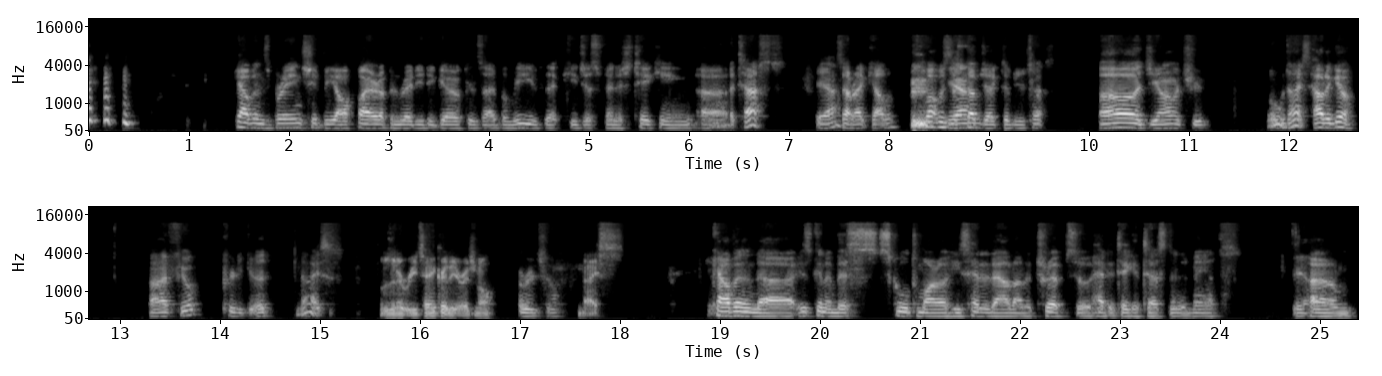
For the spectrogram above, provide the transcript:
Calvin's brain should be all fired up and ready to go because I believe that he just finished taking uh, a test. Yeah. Is that right, Calvin? What was yeah. the subject of your test? Uh, geometry. Oh, nice. How'd it go? I feel pretty good. Nice. Was it a retake or the original? Original. Nice. Calvin uh, is going to miss school tomorrow. He's headed out on a trip, so had to take a test in advance. Yeah. Um,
